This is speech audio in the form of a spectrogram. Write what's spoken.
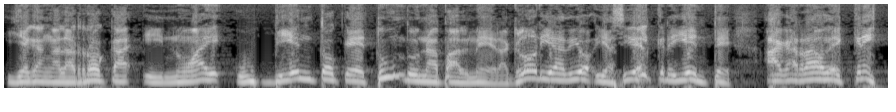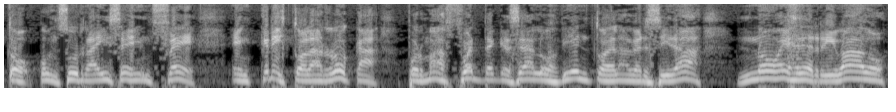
llegan a la roca y no hay un viento que tunde una palmera. Gloria a Dios. Y así el creyente, agarrado de Cristo, con sus raíces en fe, en Cristo la roca, por más fuerte que sean los vientos de la adversidad, no es derribado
